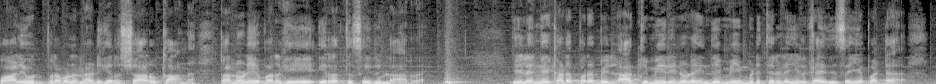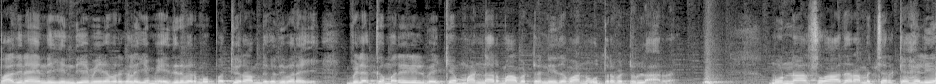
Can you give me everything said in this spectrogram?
பாலிவுட் பிரபல நடிகர் ஷாருக் கான் தன்னுடைய வருகையை ரத்து செய்துள்ளார். இலங்கை கடற்பரப்பில் அத்துமீறி நுழைந்து மீன்பிடித்த நிலையில் கைது செய்யப்பட்ட பதினைந்து இந்திய மீனவர்களையும் எதிர்வரும் முப்பத்தி ஓராம் தேதி வரை விளக்கமறையில் வைக்க மன்னார் மாவட்ட நீதவான் உத்தரவிட்டுள்ளார். முன்னாள் சுகாதார அமைச்சர் கெஹலிய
